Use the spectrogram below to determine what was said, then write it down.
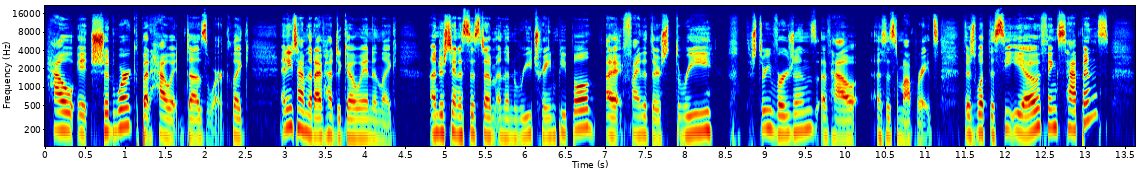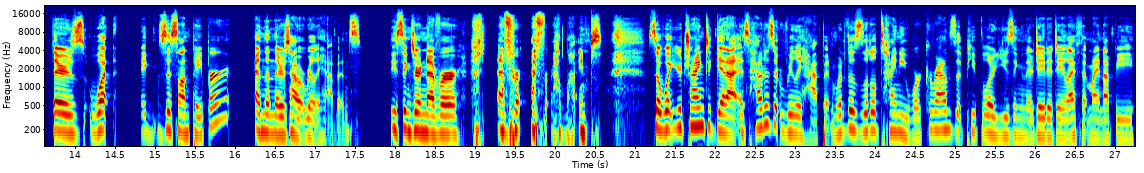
how it should work, but how it does work. Like anytime that I've had to go in and like understand a system and then retrain people i find that there's three there's three versions of how a system operates. There's what the ceo thinks happens there's what exists on paper and then there's how it really happens these things are never ever ever aligned. So what you're trying to get at is how does it really happen? What are those little tiny workarounds that people are using in their day-to-day life that might not be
